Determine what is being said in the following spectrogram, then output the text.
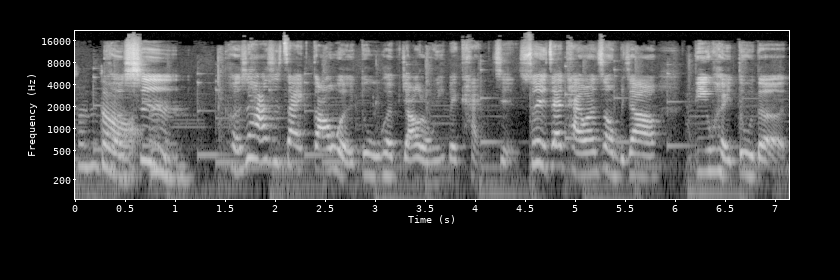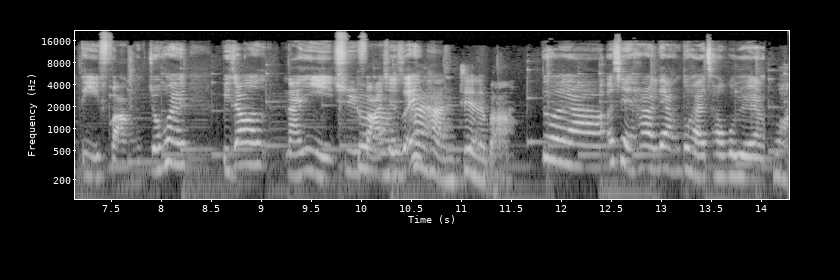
真的。可是，可是它是在高纬度会比较容易被看见，所以在台湾这种比较低纬度的地方就会。比较难以去发现，说太罕见了吧？对啊，而且它的亮度还超过月亮。哇，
